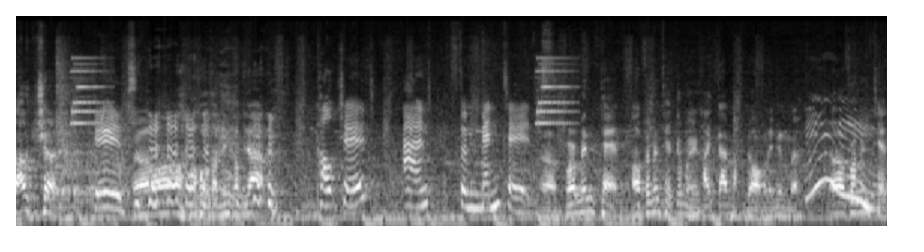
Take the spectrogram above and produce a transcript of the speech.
cultured good อ๋อคำนี้คำยาก cultured and fermented เอ่อ fermented อ๋อ fermented ก็เหมือนคล้ายการหมักดองอะไรนึกไหมเอ่อ fermented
